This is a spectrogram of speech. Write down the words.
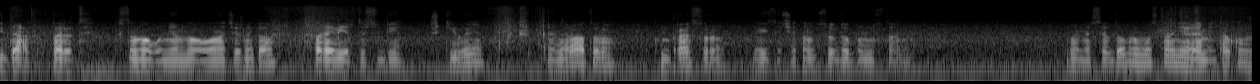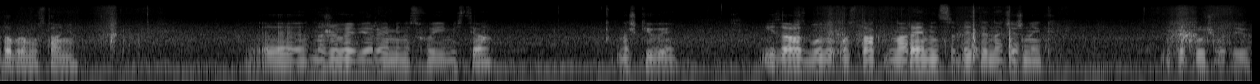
І так, перед встановленням нового натяжника перевірте собі шківи, генератора, компресора. Дивіться, чи там все в доброму стані. У мене все в доброму стані, ремінь також в доброму стані. Е, наживив я ремінь на свої місця на шківи. І зараз буду ось так на ремінь садити натяжник. і прикручувати його.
